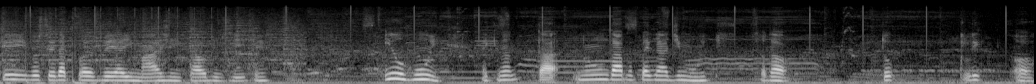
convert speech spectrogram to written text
que você dá pra ver a imagem e tal dos itens. E o ruim é que não, tá, não dá pra pegar de muitos. Só dá, ó. Tô ó.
